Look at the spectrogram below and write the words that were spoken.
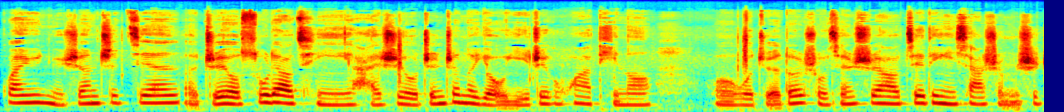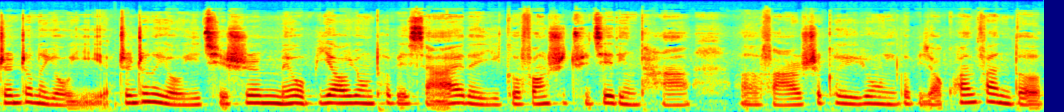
关于女生之间，呃，只有塑料情谊还是有真正的友谊这个话题呢？呃，我觉得首先是要界定一下什么是真正的友谊。真正的友谊其实没有必要用特别狭隘的一个方式去界定它，呃，反而是可以用一个比较宽泛的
